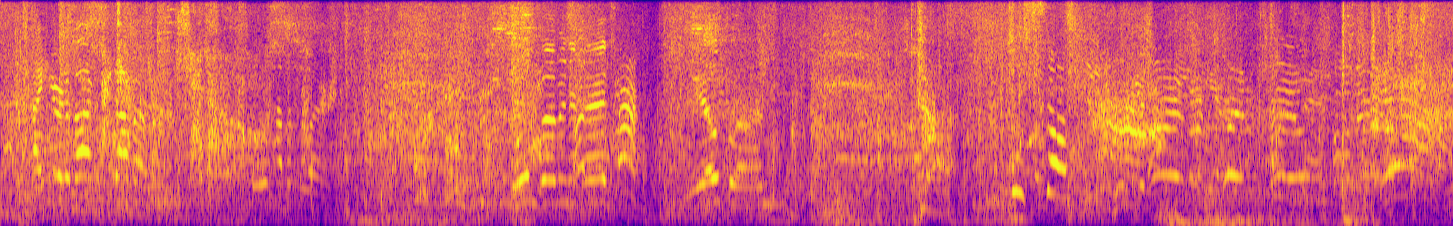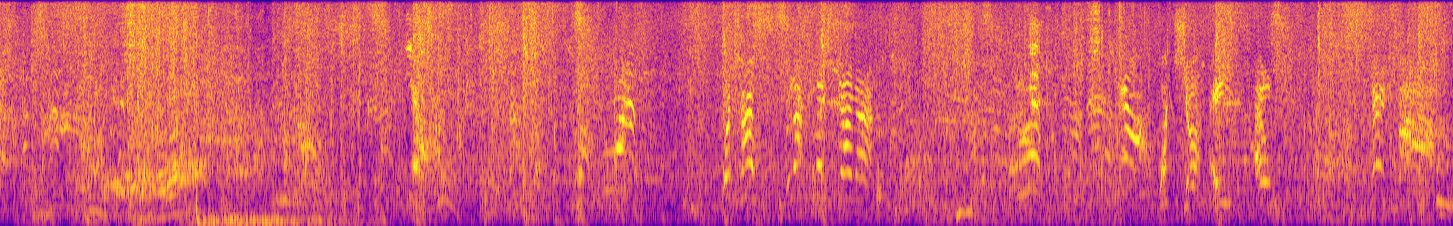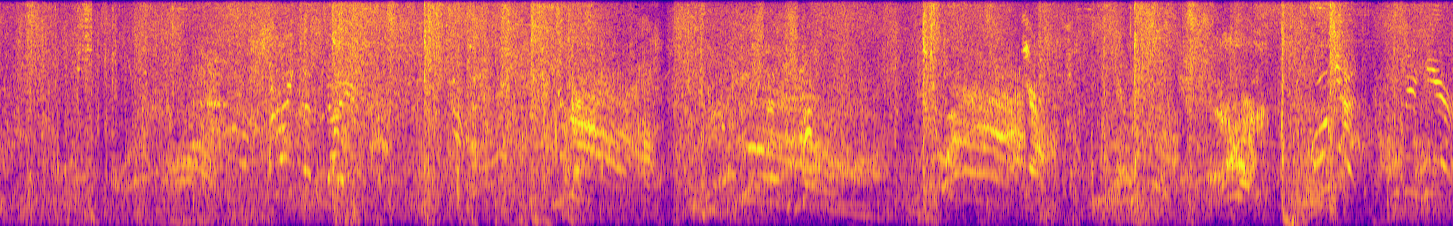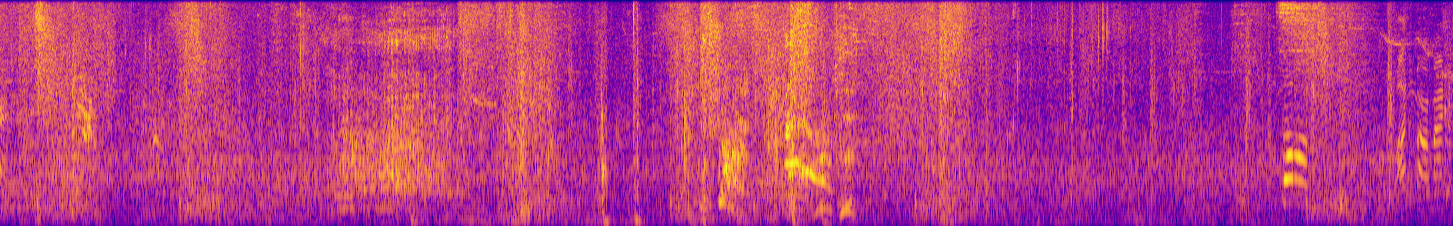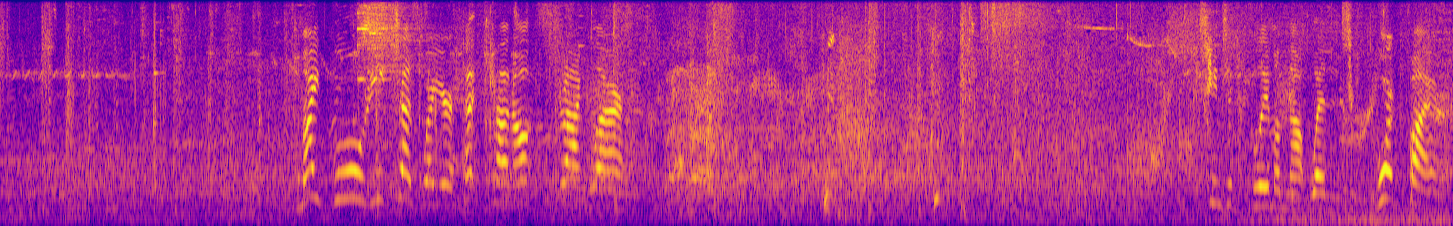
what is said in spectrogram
My bow reaches where your hook cannot, Strangler. Tainted flame on that wind. Warp fire!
